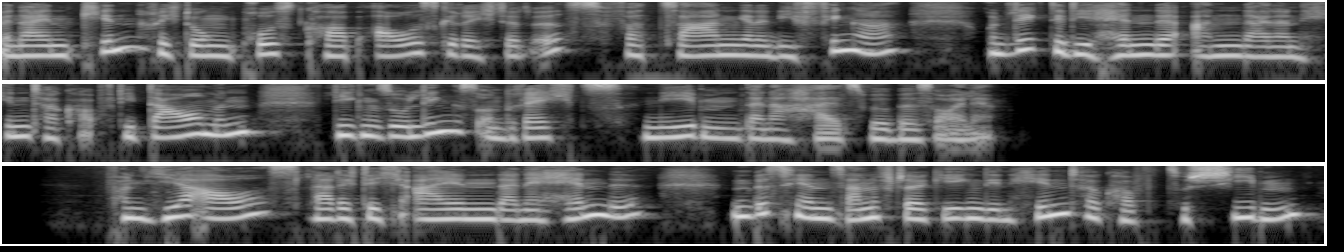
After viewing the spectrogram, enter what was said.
Wenn dein Kinn Richtung Brustkorb ausgerichtet ist, verzahn gerne die Finger und leg dir die Hände an deinen Hinterkopf. Die Daumen liegen so links und rechts neben deiner Halswirbelsäule. Von hier aus lade ich dich ein, deine Hände ein bisschen sanfter gegen den Hinterkopf zu schieben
